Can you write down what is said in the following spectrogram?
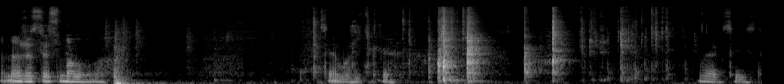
Вона вже все смолола. Це може тільки. Ну, як це їсти?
